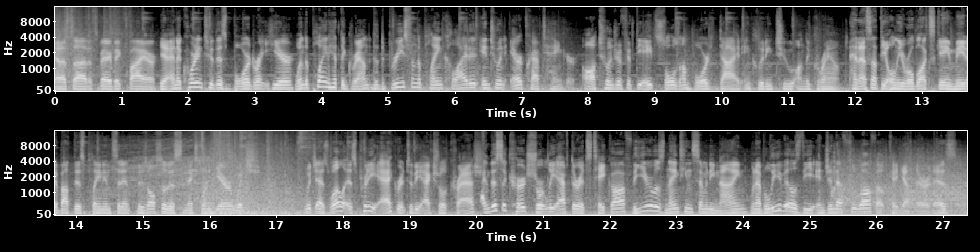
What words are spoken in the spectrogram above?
Yeah, that's uh, that's a very big fire. Yeah, and according to this board right here, when the plane hit the ground, the debris from the plane collided into an aircraft hangar. All 258 souls on board died, including two on the ground. And that's not the only Roblox game made about this plane incident. There's also this next one here, which which as well is pretty accurate to the actual crash, and this occurred shortly after its takeoff. The year was 1979, when I believe it was the engine that flew off. Okay, yeah, there it is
